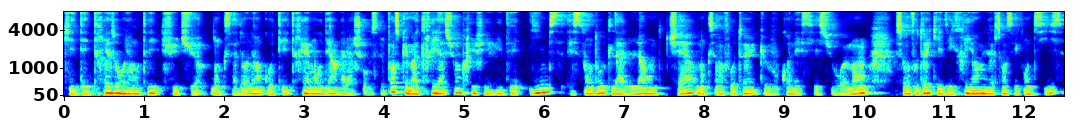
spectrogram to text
qui étaient très orientées futur. Donc ça donnait un côté très moderne à la chose. Je pense que ma création préférée des IMS est sans doute la Lounge Chair. Donc c'est un fauteuil que vous connaissez sûrement. C'est un fauteuil qui a été créé en 1956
